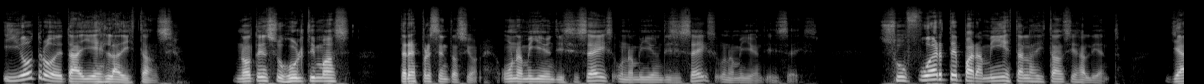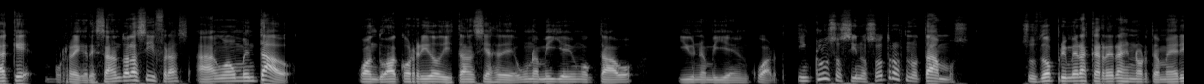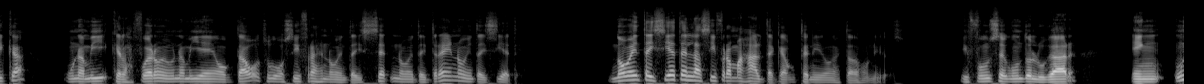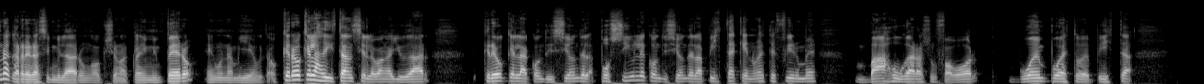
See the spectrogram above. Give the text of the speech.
Y otro detalle es la distancia. Noten sus últimas tres presentaciones. Una milla en 16, una milla en 16, una milla en 16. Su fuerte para mí están las distancias aliento, ya que regresando a las cifras, han aumentado cuando ha corrido distancias de una milla y un octavo y una milla y un cuarto. Incluso si nosotros notamos sus dos primeras carreras en Norteamérica, una que las fueron en una milla en octavo, tuvo cifras en 97, 93 y 97. 97 es la cifra más alta que ha obtenido en Estados Unidos. Y fue un segundo lugar en una carrera similar a un optional claiming, pero en una milla octavo. Creo que las distancias le van a ayudar. Creo que la condición de la posible condición de la pista que no esté firme va a jugar a su favor. Buen puesto de pista.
